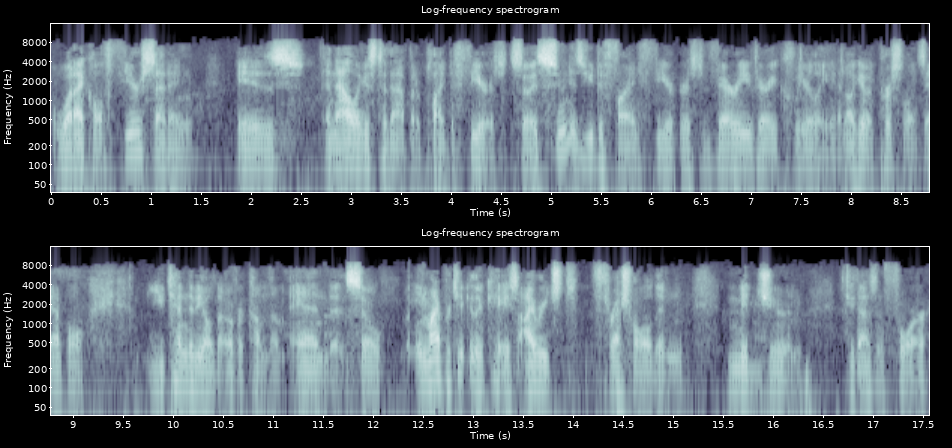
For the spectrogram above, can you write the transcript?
what I call fear setting is analogous to that but applied to fears. So as soon as you define fears very, very clearly, and I'll give a personal example, you tend to be able to overcome them. And so in my particular case, I reached threshold in mid-June 2004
